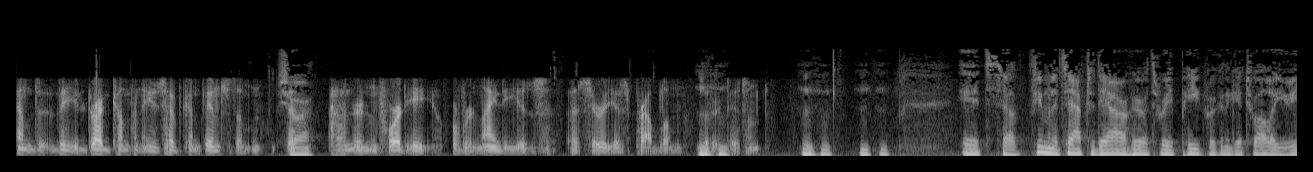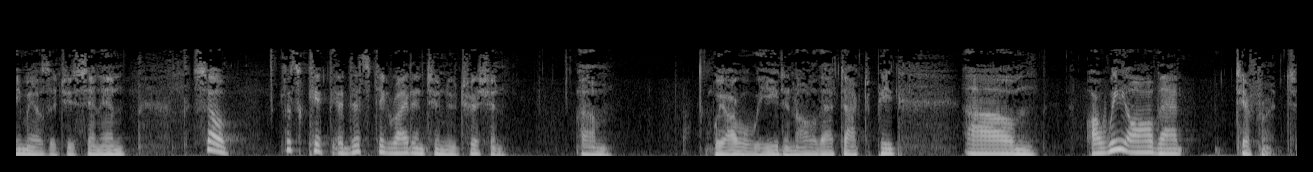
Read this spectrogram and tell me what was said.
and the drug companies have convinced them sure. that 140 over 90 is a serious problem, but mm-hmm. it isn't. Mm-hmm. Mm-hmm. It's a few minutes after the hour here with Peat. We're going to get to all of your emails that you sent in. So let's kick. Uh, let's dig right into nutrition. Um, we are what we eat and all of that, Doctor Peat. Um, are we all that different?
